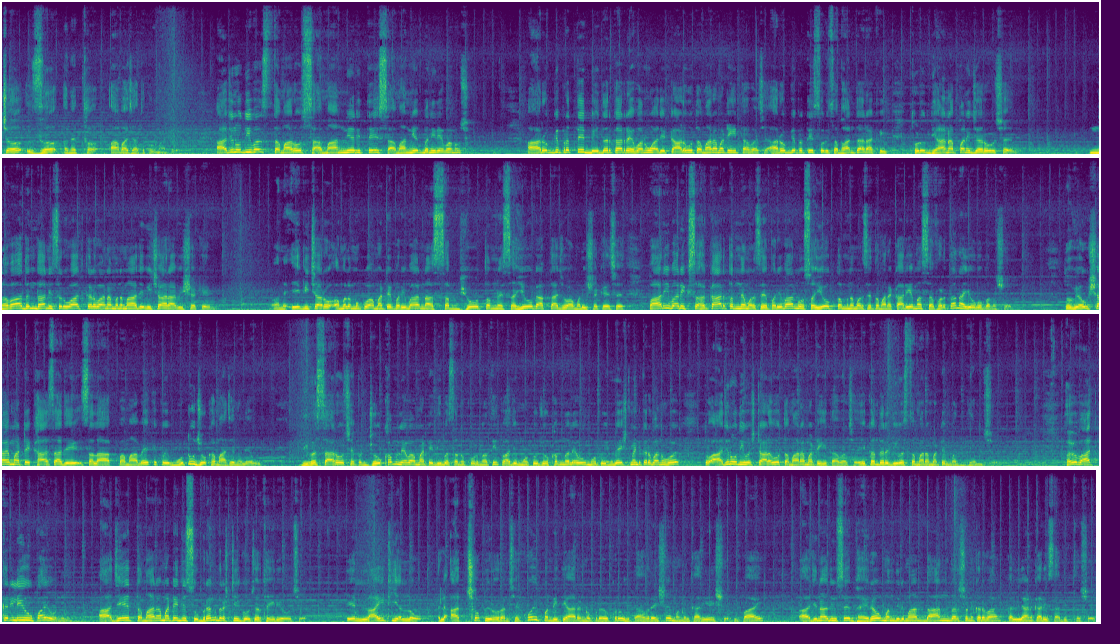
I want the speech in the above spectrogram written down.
ચ, ઝ અને થ આવા જાતકો માટે. આજનો દિવસ તમારો સામાન્ય રીતે સામાન્ય જ બની રહેવાનો છે. આરોગ્ય પ્રત્યે બેદરકાર રહેવાનું આજે ટાળવું તમારા માટે હિતાવહ છે. આરોગ્ય પ્રત્યે થોડી સભાનતા રાખવી થોડું ધ્યાન આપવાની જરૂર છે. નવા ધંધાની શરૂઆત કરવાના મનમાં આજે વિચાર આવી શકે. અને એ વિચારો અમલ મૂકવા માટે પરિવારના સભ્યો તમને સહયોગ આપતા જોવા મળી શકે છે. પારિવારિક સહકાર તમને મળશે, પરિવારનો સહયોગ તમને મળશે, તમારા કાર્યમાં સફળતાના યોગો બનશે. તો વ્યવસાય માટે ખાસ આજે સલાહ આપવામાં આવે કે કોઈ મોટું જોખમ આજે ન લેવું. દિવસ સારો છે, પણ જોખમ લેવા માટે દિવસ અનુકૂળ નથી. તો આજે મોટું જોખમ ન લેવું, મોટું ઇન્વેસ્ટમેન્ટ કરવાનું હોય, તો આજનો દિવસ ટાળવો તમારા માટે હિતાવ છે. એકંદરે દિવસ તમારા માટે મધ્યમ છે. હવે વાત કરી લઈએ ઉપાયોની. આજે તમારા માટે જે શુભ્રંગ દ્રષ્ટિગોચર થઈ રહ્યો છે, એ લાઇટ યલો એટલે આછો પીળો રંગ છે. કોઈ પણ રીતે આ રંગનો પ્રયોગ કરો હિતાવ રહેશે, મંગલકારી રહેશે. ઉપાય, આજના દિવસે ભૈરવ મંદિરમાં દાન દર્શન કરવા કલ્યાણકારી સાબિત થશે.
